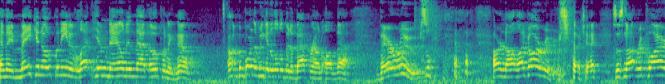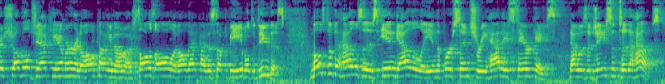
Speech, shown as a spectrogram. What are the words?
and they make an opening and let him down in that opening. Now, uh, important that we get a little bit of background on that. Their roofs are not like our roofs, okay? So does not require a shovel, jackhammer, and all kind, you know, a sawzall and all that kind of stuff to be able to do this. Most of the houses in Galilee in the first century had a staircase that was adjacent to the house.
